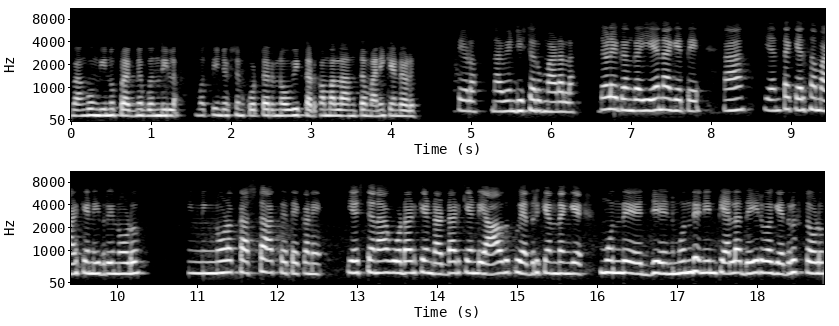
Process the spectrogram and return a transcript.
ಗಂಗಂಗೆ ಇನ್ನೂ ಪ್ರಜ್ಞೆ ಬಂದಿಲ್ಲ. ಮತ್ತೆ ಇಂಜೆಕ್ಷನ್ ಕೊಟ್ಟರೆ ನೋವಿಗೆ ತಡ್ಕೊಂಬಲ್ಲ ಅಂತ ಮನೆ ಕೆಂಡಾಳೆ ಹೇಳೋ, ನಾವೇನು ಡಿಸ್ಟರ್ಬ್ ಮಾಡಲ್ಲ. ಇದ್ದಾಳೆ ಗಂಗಾ ಏನಾಗೈತೆ? ಆ ಎಂಥ ಕೆಲಸ ಮಾಡ್ಕೊಂಡಿದ್ರಿ ನೋಡು. ನಿಂಗೆ ನಿಂಗೆ ನೋಡೋಕೆ ಕಷ್ಟ ಆಗ್ತೈತೆ ಕಣೆ. ಎಷ್ಟು ಚೆನ್ನಾಗಿ ಓಡಾಡ್ಕೊಂಡು, ಅಡ್ಡಾಡ್ಕೊಂಡು ಯಾವುದಕ್ಕೂ ಹೆದರ್ಕೊಂಡಂಗೆ ಮುಂದೆ ಜೆ, ಮುಂದೆ ನಿಂತು ಎಲ್ಲ ಧೈರ್ಯವಾಗಿ ಎದುರಿಸ್ತವಳು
